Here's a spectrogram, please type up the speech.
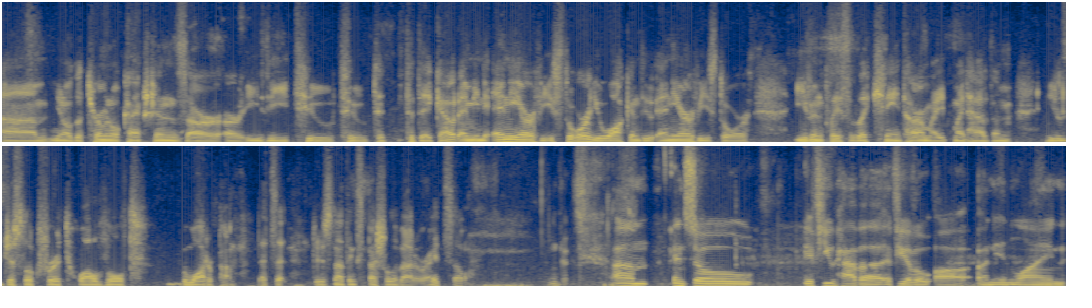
Um, you know, the terminal connections are are easy to to to, to take out out. I mean, any RV store, you walk into any RV store, even places like Canadian Tire might might have them. You just look for a 12 volt water pump. That's it. There's nothing special about it, right? So. Okay. Um, and so if you have a if you have a uh, an inline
